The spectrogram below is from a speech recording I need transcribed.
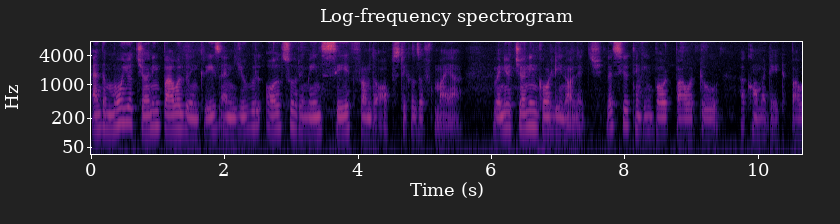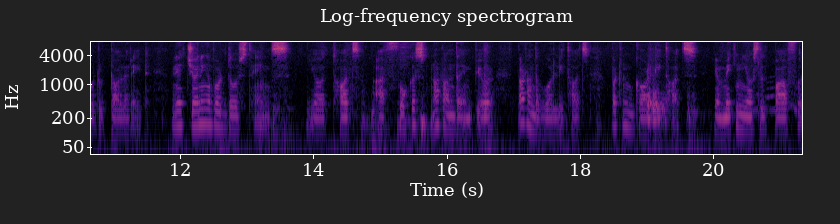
and the more your churning power will increase and you will also remain safe from the obstacles of maya. When you're churning godly knowledge let's say you're thinking about power to accommodate power to tolerate. When you're churning about those things your thoughts are focused not on the impure not on the worldly thoughts but on godly thoughts. You're making yourself powerful.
